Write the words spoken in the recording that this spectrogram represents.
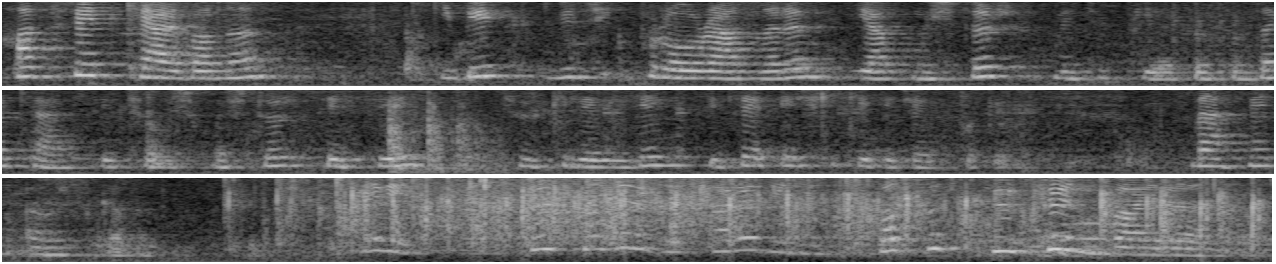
Hasret Kervanı gibi müzik programları yapmıştır. Müzik piyasasında kendisi çalışmıştır. Sesi türküleriyle bize eşlik edecek bugün. Mehmet Ağızkalı. Evet, çırpınırdı Karadeniz, bakıp Türk'ün bayrağını.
